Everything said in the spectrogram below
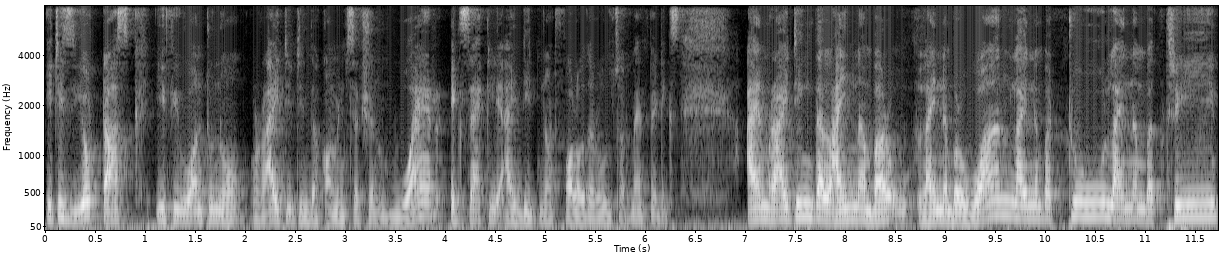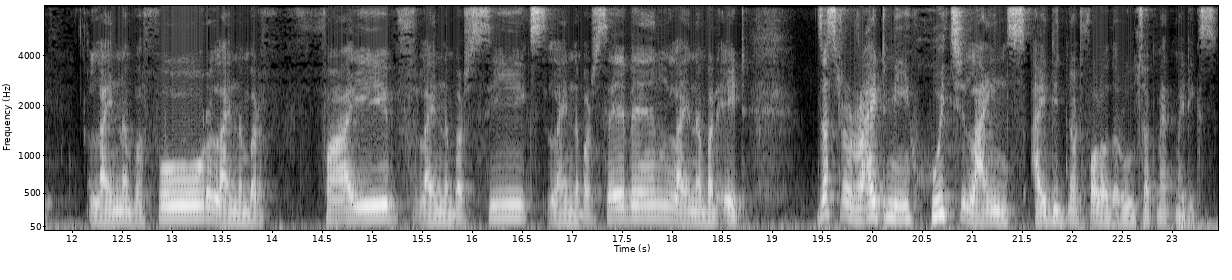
it is your task if you want to know write it in the comment section where exactly i did not follow the rules of mathematics i am writing the line number line number 1 line number 2 line number 3 line number 4 line number 5 line number 6 line number 7 line number 8 just write me which lines I did not follow the rules of mathematics.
